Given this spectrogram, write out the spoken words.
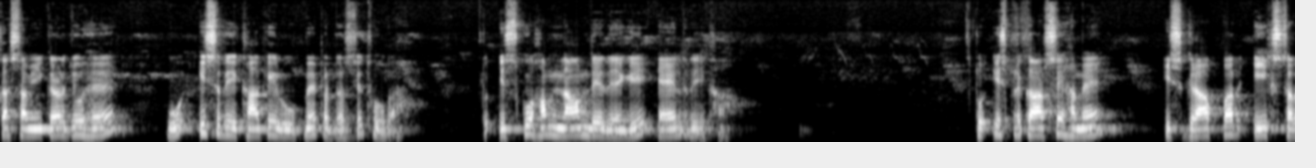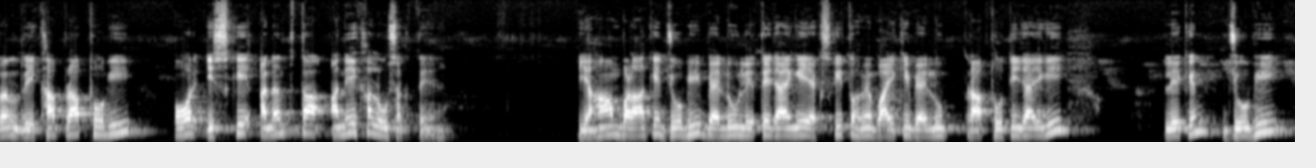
का समीकरण जो है, वो इस रेखा के रूप में प्रदर्शित होगा। तो इसको हम नाम दे देंगे एल रेखा। तो इस प्रकार से हमें इस ग्राफ पर एक सरल रेखा प्राप्त होगी और इसके अनंतता अनेक हल हो सकते हैं। यहाँ हम बढ़ा के जो भी वैल्यू लेते जाएँगे एक्स की तो हमें वाई की वैल्यू प्राप्त होती जाएगी। लेकिन जो भी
